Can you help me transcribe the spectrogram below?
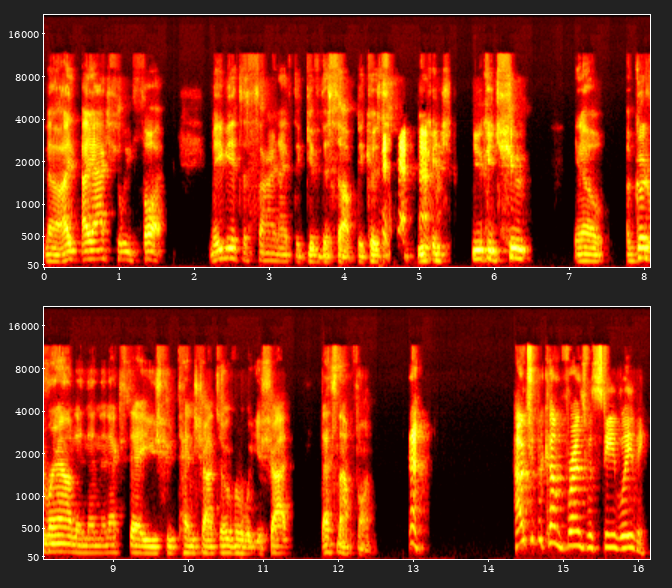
no. I, I actually thought maybe it's a sign I have to give this up because you could you could shoot, you know, a good round and then the next day you shoot 10 shots over what you shot. That's not fun. How'd you become friends with Steve Levy?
